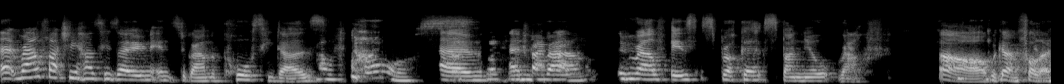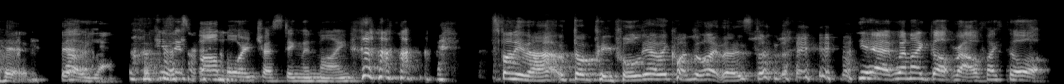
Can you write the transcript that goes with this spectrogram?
uh, Ralph actually has his own Instagram. Of course, he does. Oh, of course. Um, Where can we and Ralph? Ralph is Sprocker Spaniel Ralph. Oh, we're going to follow him. Oh, yeah. His is far more interesting than mine. It's funny that dog people, yeah, they kind of like those, don't they? yeah, when I got Ralph, I thought,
